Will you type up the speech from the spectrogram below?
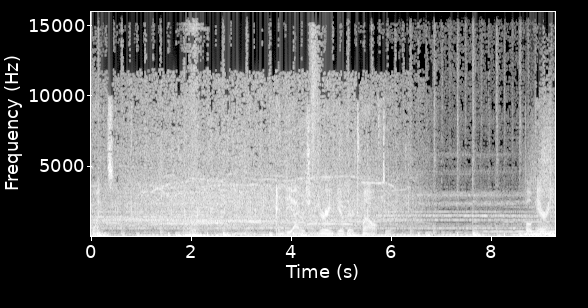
points. And the Irish jury give their 12 to Bulgaria.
